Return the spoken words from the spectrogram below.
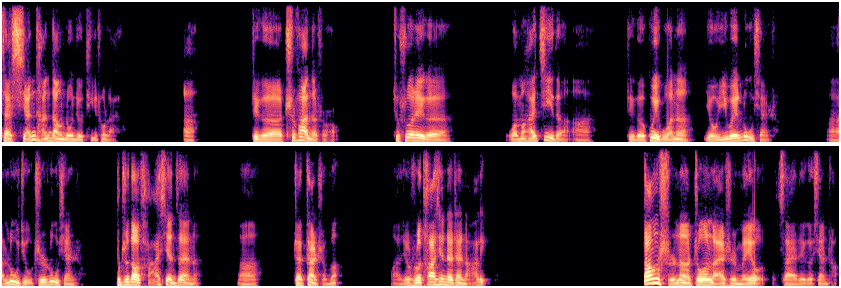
在闲谈当中就提出来了，啊，这个吃饭的时候就说这个。我们还记得啊，这个贵国呢有一位陆先生，啊，陆九之陆先生，不知道他现在呢，啊，在干什么？啊，就是说他现在在哪里？当时呢，周恩来是没有在这个现场，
